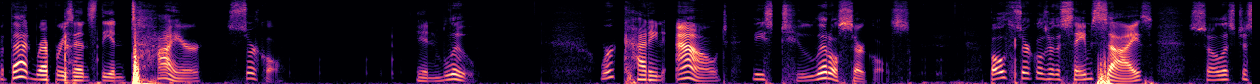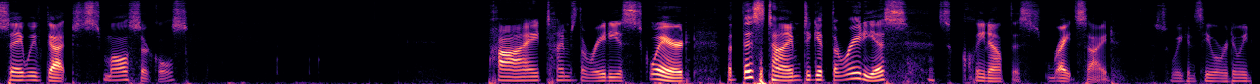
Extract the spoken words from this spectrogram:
But that represents the entire circle in blue. We're cutting out these two little circles. Both circles are the same size, so let's just say we've got small circles. Pi times the radius squared, but this time, to get the radius, let's clean out this right side so we can see what we're doing.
